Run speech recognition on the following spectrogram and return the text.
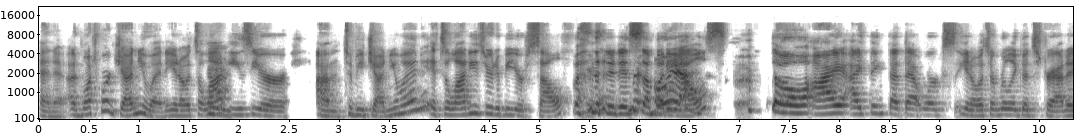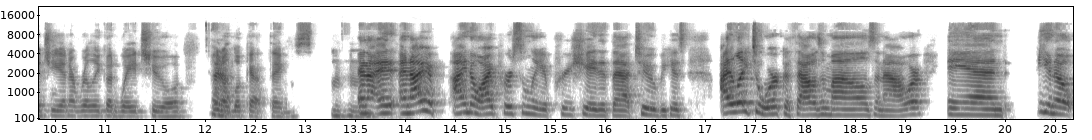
and a, a much more genuine. You know, it's a lot mm. easier um, to be genuine. It's a lot easier to be yourself than it is oh, somebody oh, yeah. else. So I I think that that works. You know, it's a really good strategy and a really good way to kind yeah. of look at things. Mm-hmm. And I and I I know I personally appreciated that too because I like to work a thousand miles an hour and you know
